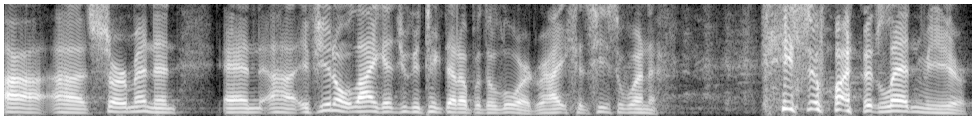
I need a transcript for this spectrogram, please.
uh, uh, sermon, and and uh, if you don't like it, you can take that up with the Lord, right? Because He's the one. That, He's the one that led me here.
